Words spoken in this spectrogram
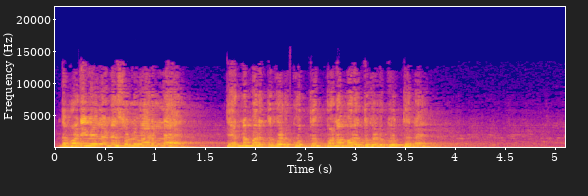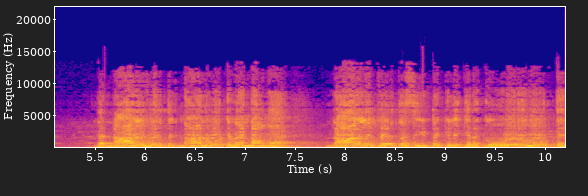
இந்த வடிவேல் என்ன சொல்லுவார்ல தென்னை மரத்துக்கு ஒரு குத்து பனை மரத்துக்கு ஒரு குத்துன்னு. இந்த நாலு பேர்த்துக்கு நாலு ஓட்டு வேண்டாங்க. நாலு பேர்த்த சீட்டை கிழிக்கிறதுக்கு ஒரு ஓட்டு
